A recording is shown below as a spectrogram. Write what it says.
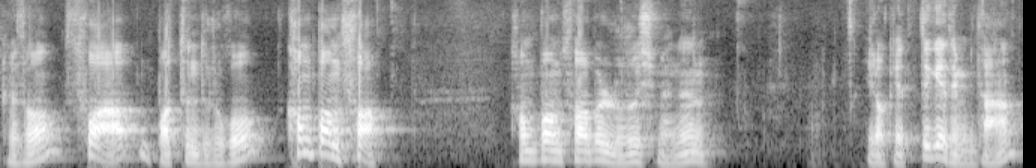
그래서 수압 버튼 누르고 컨펌 수압 컨펌 수압을 누르시면은 이렇게 뜨게 됩니다.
